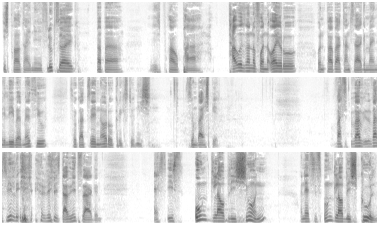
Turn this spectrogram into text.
ich brauche ein Flugzeug. Papa, ich brauche ein paar Tausende von Euro. Und Papa kann sagen, meine liebe Matthew, sogar 10 Euro kriegst du nicht. Zum Beispiel. Was, was, will, ich, will ich damit sagen? Es ist unglaublich schön und es ist unglaublich cool,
